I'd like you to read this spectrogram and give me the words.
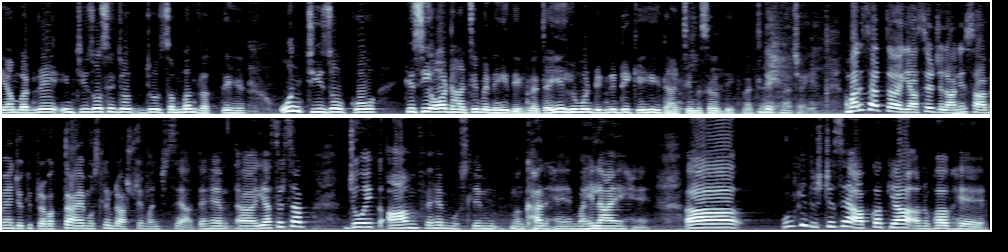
या मरने इन चीज़ों से जो जो संबंध रखते हैं उन चीज़ों को किसी और ढांचे में नहीं देखना चाहिए ह्यूमन डिग्निटी के ही ढांचे में सिर्फ़ देखना चाहिए। देखना चाहिए। हमारे साथ यासिर जलानी साहब हैं, जो कि प्रवक्ता है, मुस्लिम राष्ट्रीय मंच से आते हैं। यासिर साहब, जो एक आम फहम मुस्लिम घर हैं, महिलाएँ हैं उनकी दृष्टि से आपका क्या अनुभव है? अ,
